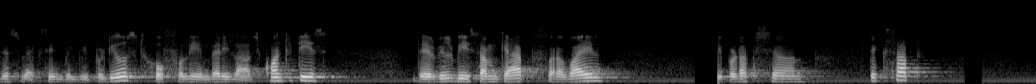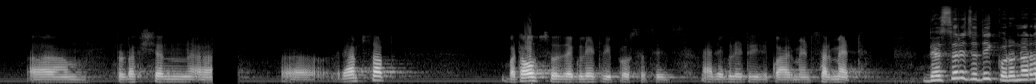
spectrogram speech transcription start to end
this vaccine will be produced hopefully in very large quantities. There will be some gap for a while. The production picks up, um, production uh, uh, ramps up, but also regulatory processes and regulatory requirements are met. देश में जदि कोरोनार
